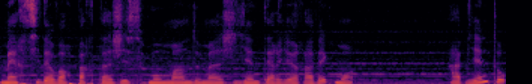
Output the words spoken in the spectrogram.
Merci d'avoir partagé ce moment de magie intérieure avec moi. À bientôt!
